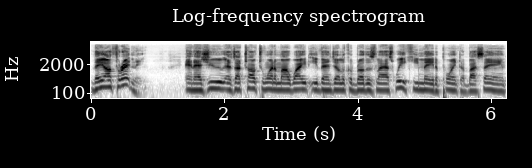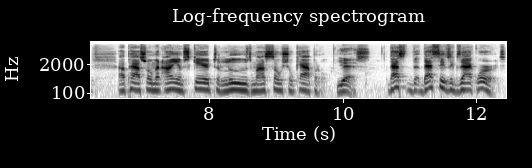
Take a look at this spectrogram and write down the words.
they are threatening. And as you, as I talked to one of my white evangelical brothers last week, he made a point by saying, uh, "Pastor Holman, I am scared to lose my social capital." yes That's th- that's his exact words.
